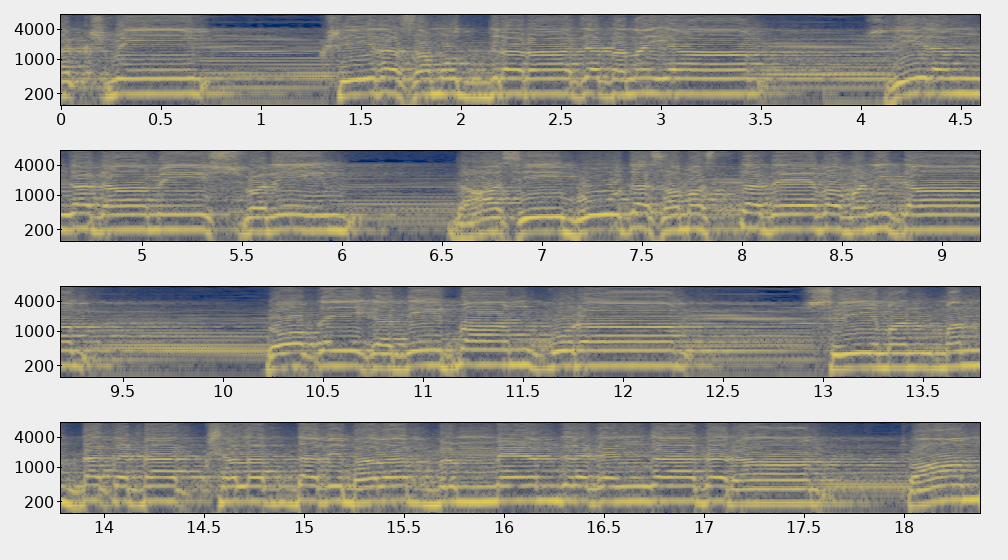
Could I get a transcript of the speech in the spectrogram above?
लक्ष्मी क्षीरसमुद्रराजतनया श्रीरङ्गदामेश्वरीम्। दासीभूतसमस्तदेववनिताम् लोकैकदीपाम् कुराम् श्रीमन्मन्दकटाक्षलब्धविभवब्रह्मेन्द्रगङ्गाधराम् त्वाम्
